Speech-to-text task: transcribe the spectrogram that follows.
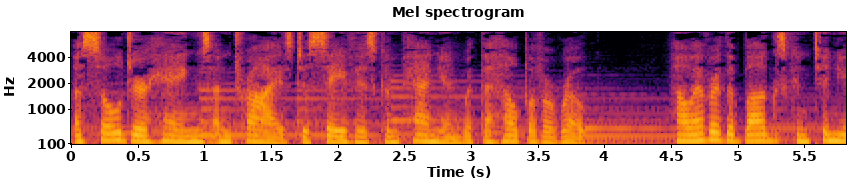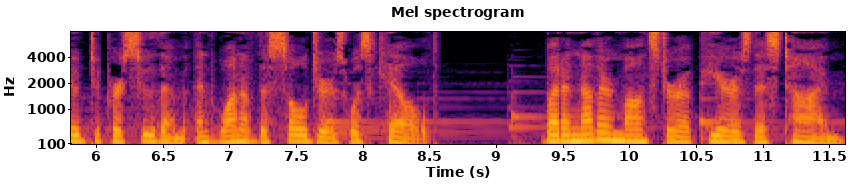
A soldier hangs and tries to save his companion with the help of a rope. However the bugs continued to pursue them and one of the soldiers was killed. But another monster appears this time.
